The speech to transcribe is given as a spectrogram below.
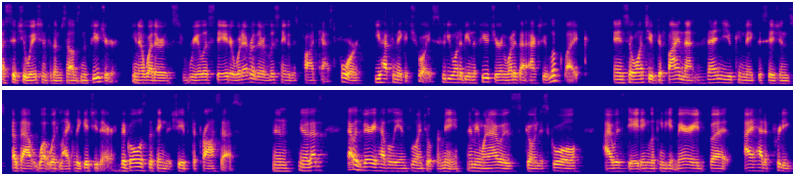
a situation for themselves in the future. You know, whether it's real estate or whatever they're listening to this podcast for, you have to make a choice. Who do you want to be in the future and what does that actually look like? And so once you've defined that, then you can make decisions about what would likely get you there. The goal is the thing that shapes the process. And, you know, that's, that was very heavily influential for me. I mean, when I was going to school, I was dating, looking to get married, but I had a pretty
